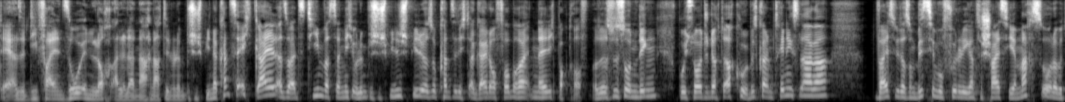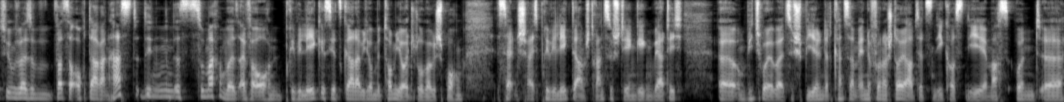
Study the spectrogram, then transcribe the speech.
Der, also die fallen so in ein Loch alle danach nach den Olympischen Spielen. Da kannst du echt geil, also als Team, was dann nicht Olympische Spiele spielt oder so, kannst du dich da geil drauf vorbereiten, da hätte ich Bock drauf. Also das ist so ein Ding, wo ich so heute dachte, ach cool, bist gerade im Trainingslager, weißt wieder so ein bisschen, wofür du die ganze Scheiße hier machst, so, oder beziehungsweise was du auch daran hast, den, das zu machen, weil es einfach auch ein Privileg ist. Jetzt gerade habe ich auch mit Tommy heute drüber gesprochen. Es ist halt ein scheiß Privileg, da am Strand zu stehen, gegenwärtig, äh, um Beachvolleyball zu spielen. Das kannst du am Ende von der Steuer absetzen, die Kosten, die ihr machst. Und äh,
